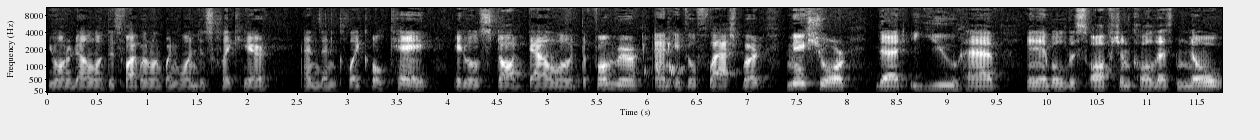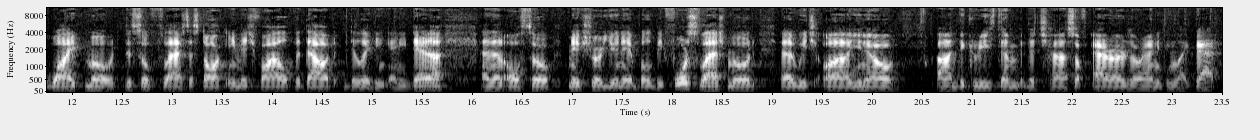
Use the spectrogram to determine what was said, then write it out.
you want to download this 5.1.1 just click here and then click OK it will start download the firmware and it will flash. But make sure that you have enabled this option called as no wipe mode. This will flash the stock image file without deleting any data. And then also make sure you enable the force flash mode uh, which uh, you know uh, decrease them the chance of errors or anything like that.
